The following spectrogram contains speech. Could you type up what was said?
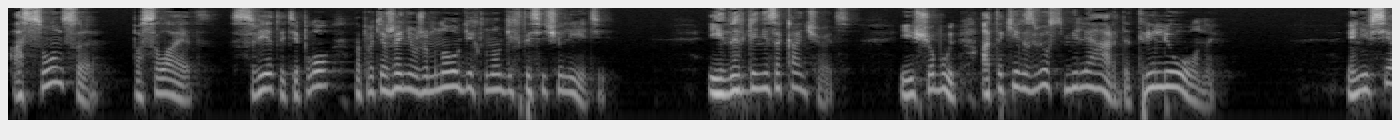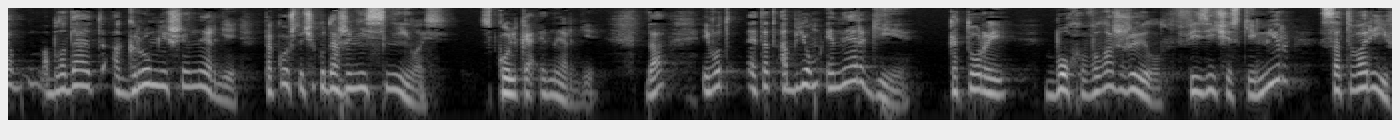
А Солнце посылает свет и тепло на протяжении уже многих-многих тысячелетий. И энергия не заканчивается. И еще будет. А таких звезд миллиарды, триллионы. И они все обладают огромнейшей энергией, такой, что человеку даже не снилось, сколько энергии. Да? И вот этот объем энергии, который Бог вложил в физический мир, сотворив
